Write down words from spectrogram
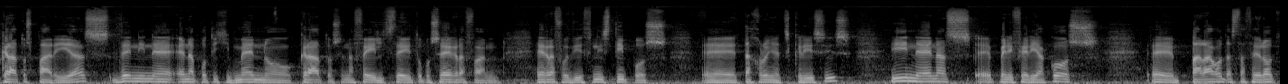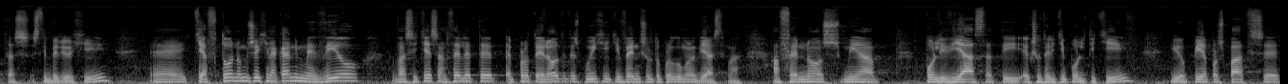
κράτος παρείας, δεν είναι ένα αποτυχημένο κράτος, ένα failed state όπως έγραφαν, έγραφε ο διεθνής τύπος ε, τα χρόνια της κρίσης. Είναι ένας ε, περιφερειακός ε, παράγοντας σταθερότητας στην περιοχή ε, και αυτό νομίζω έχει να κάνει με δύο βασικές αν θέλετε προτεραιότητες που είχε η κυβέρνηση όλο το προηγούμενο διάστημα. Αφενός μια πολυδιάστατη εξωτερική πολιτική η οποία προσπάθησε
